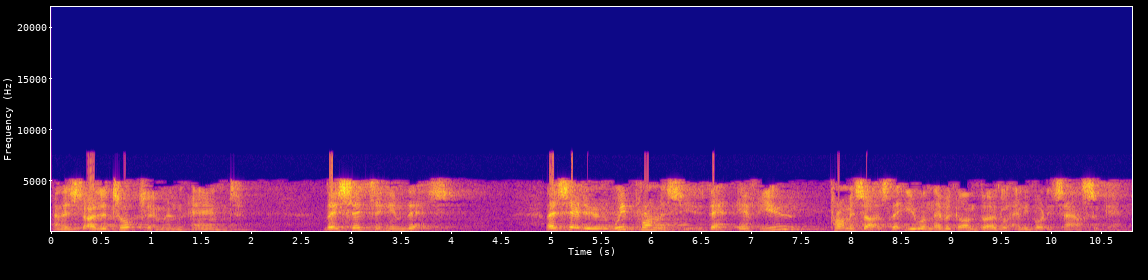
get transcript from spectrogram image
And they started to talk to him, and, and they said to him this. They said, We promise you that if you promise us that you will never go and burgle anybody's house again,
